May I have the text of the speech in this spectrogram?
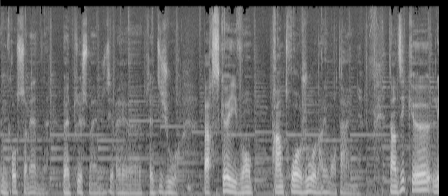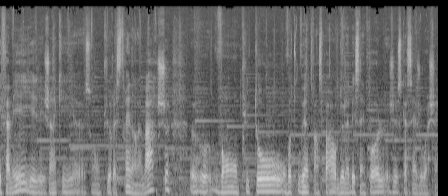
une grosse semaine, peut plus même, je dirais euh, peut-être dix jours, parce qu'ils vont prendre trois jours dans les montagnes. Tandis que les familles et les gens qui sont plus restreints dans la marche vont plutôt, on va trouver un transport de la baie Saint-Paul jusqu'à Saint-Joachim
